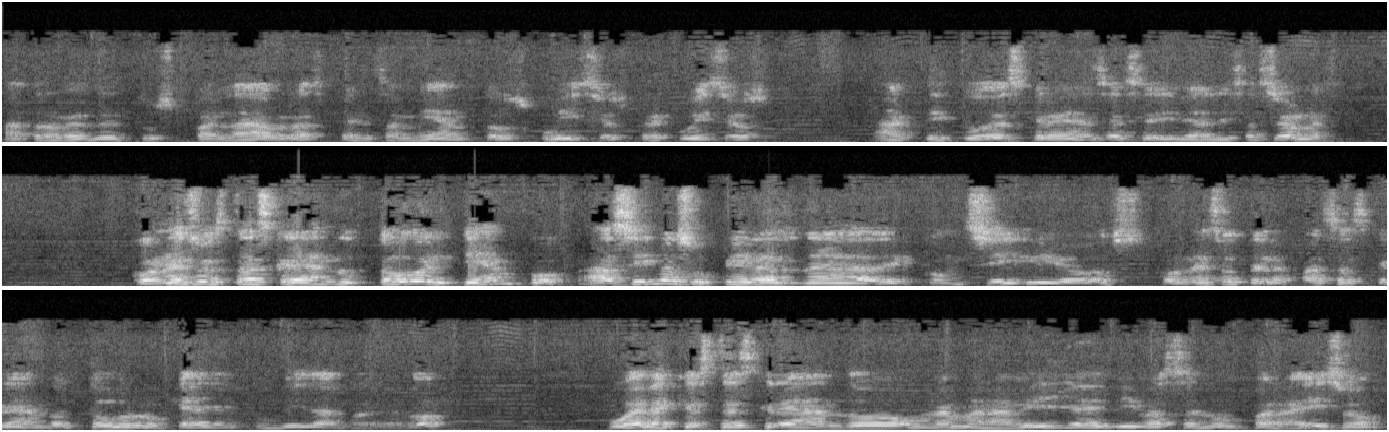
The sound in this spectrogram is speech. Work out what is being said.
a través de tus palabras, pensamientos, juicios, prejuicios, actitudes, creencias e idealizaciones. Con eso estás creando todo el tiempo. Así no supieras nada de concilios, con eso te la pasas creando todo lo que hay en tu vida alrededor. Puede que estés creando una maravilla y vivas en un paraíso,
